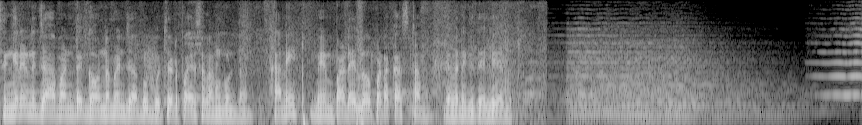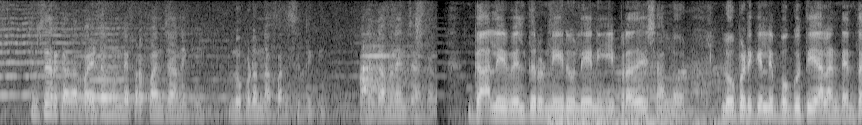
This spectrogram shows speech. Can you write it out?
సింగరేణి జాబ్ అంటే గవర్నమెంట్ జాబ్ బుచ్చడి పైసలు అనుకుంటాం కానీ మేము పడే లోపల కష్టం ఎవరికి తెలియదు. చూశారు కదా బయట ఉండే ప్రపంచానికి లోపడున్న పరిస్థితికి. మనం గమనించాం కదా. గాలి వెలుతురు నీరు లేని ఈ ప్రదేశాల్లో లోపలికి వెళ్ళి బొగ్గు తీయాలంటే ఎంత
